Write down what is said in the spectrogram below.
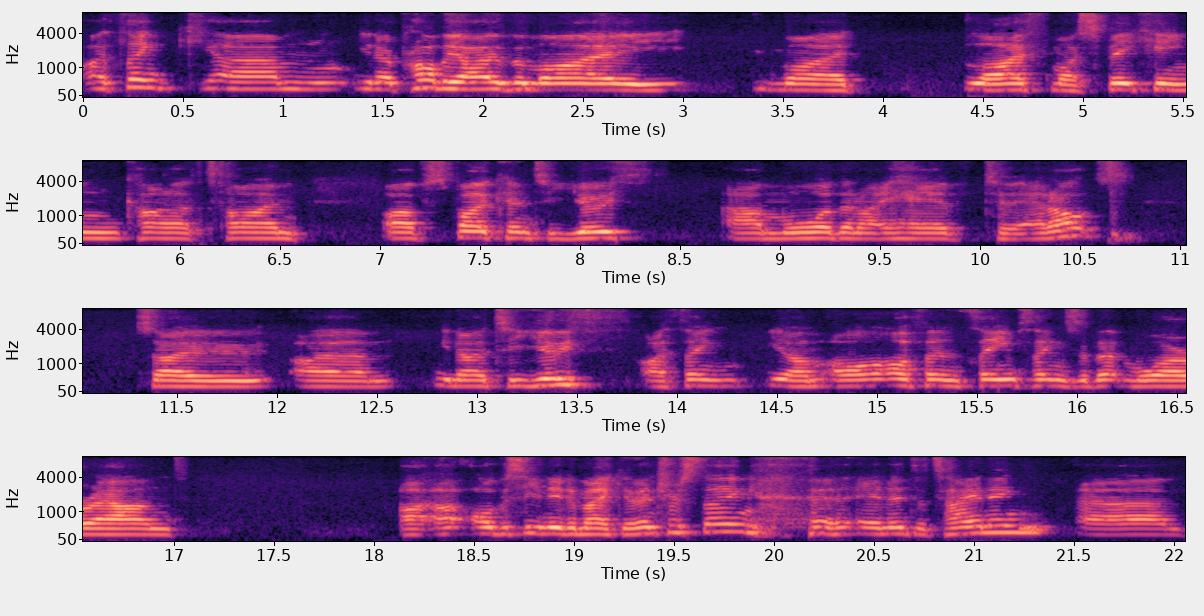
I think um, you know probably over my my life, my speaking kind of time, I've spoken to youth uh, more than I have to adults. So um, you know, to youth, I think you know I often theme things a bit more around Obviously you need to make it interesting and, and entertaining. Um,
